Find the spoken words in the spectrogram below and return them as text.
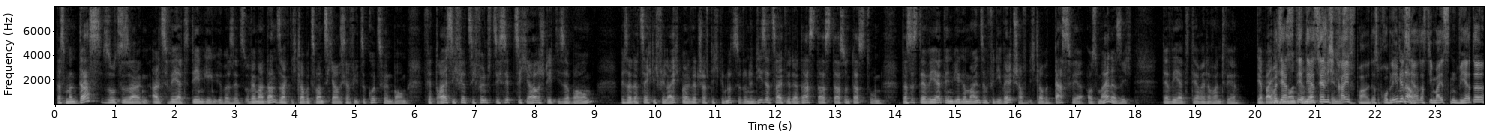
dass man das sozusagen als Wert dem gegenübersetzt. Und wenn man dann sagt, ich glaube, 20 Jahre ist ja viel zu kurz für einen Baum, für 30, 40, 50, 70 Jahre steht dieser Baum, bis er tatsächlich vielleicht mal wirtschaftlich genutzt wird. Und in dieser Zeit wird er das, das, das und das tun. Das ist der Wert, den wir gemeinsam für die Welt schaffen. Ich glaube, das wäre aus meiner Sicht der Wert, der relevant wäre. Der bei Aber der ist, der, der ist ja nicht greifbar. Das Problem genau. ist ja, dass die meisten Werte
